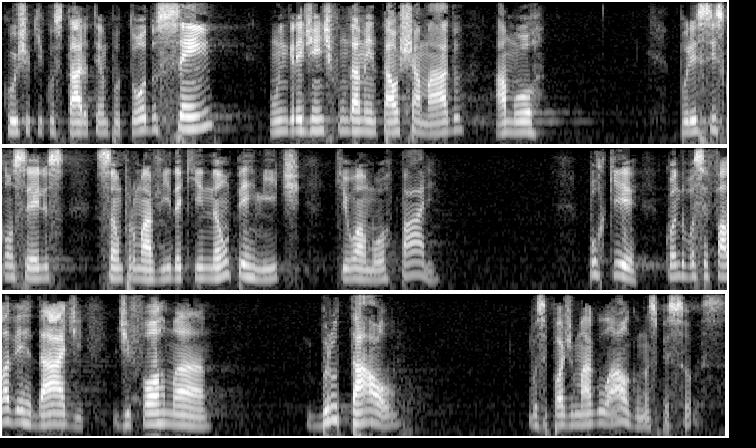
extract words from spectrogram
custe o que custar o tempo todo, sem um ingrediente fundamental chamado amor. Por isso, esses conselhos são para uma vida que não permite que o amor pare. Porque quando você fala a verdade de forma brutal, você pode magoar algumas pessoas.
